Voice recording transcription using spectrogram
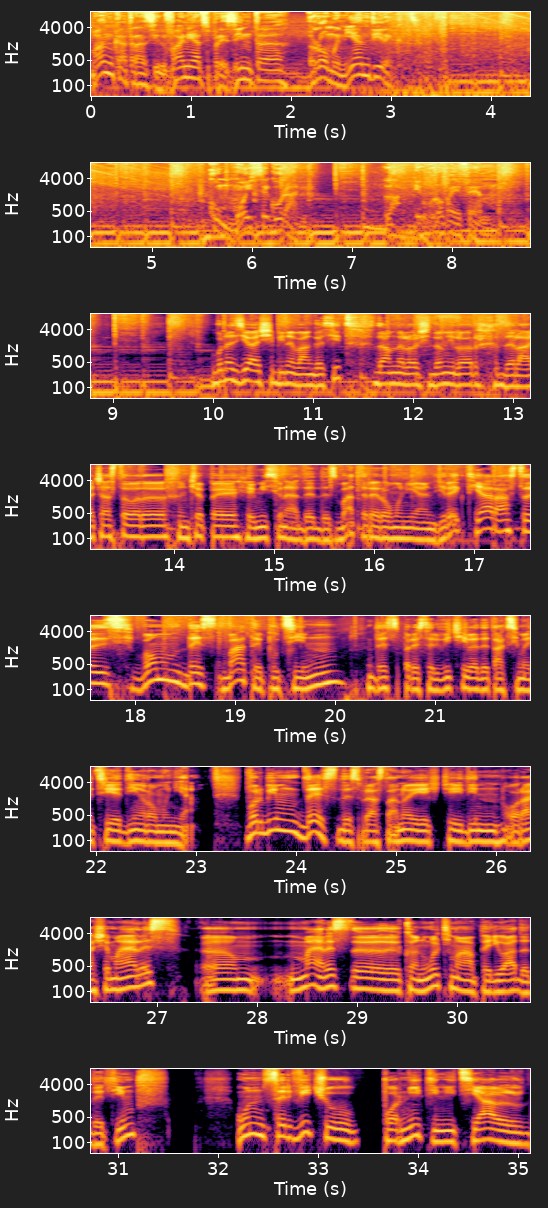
Banca Transilvania îți prezintă România în direct cu Moise Guran la Europa FM. Bună ziua și bine v-am găsit, doamnelor și domnilor! De la această oră începe emisiunea de dezbatere România în direct, iar astăzi vom dezbate puțin despre serviciile de taximetrie din România. Vorbim des despre asta noi, cei din orașe mai ales, um, mai ales uh, că în ultima perioadă de timp un serviciu pornit inițial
